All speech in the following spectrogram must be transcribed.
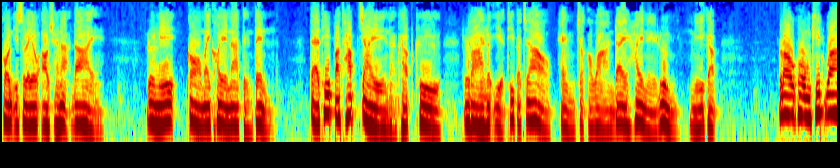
คนอิสราเอลเอาชนะได้ เรื่องนี้ก็ไม่ค่อยน่าตื่นเต้น แต่ที่ประทับใจนะครับคือรายละเอียดที่พระเจ้าแห่งจักรวาลได้ให้ในเรื่องนี้ครับ เราคงคิดว่า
